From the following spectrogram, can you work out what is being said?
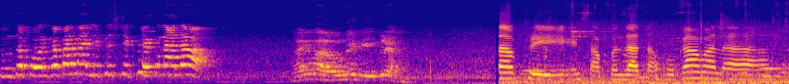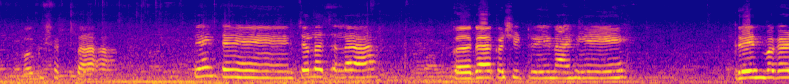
तुमचा पोरगा पण माझी लिपस्टिक फेकून आला. फ्रेंड्स आपण जात आहो गावाला. बघू शकता. Ten ten. चला चला. बघा कशी ट्रेन आहे? ट्रेन बघा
